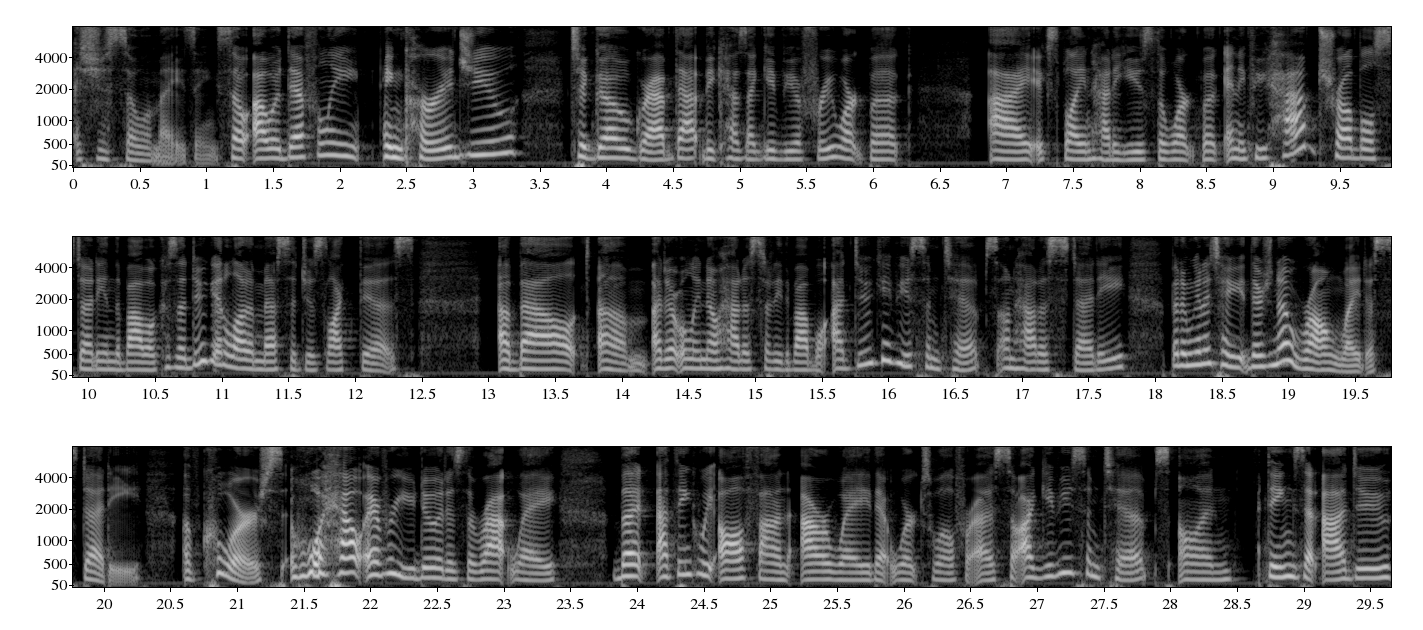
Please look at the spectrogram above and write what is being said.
it's just so amazing. So I would definitely encourage you to go grab that because I give you a free workbook I explain how to use the workbook. And if you have trouble studying the Bible, because I do get a lot of messages like this about um, I don't really know how to study the Bible. I do give you some tips on how to study, but I'm going to tell you there's no wrong way to study. Of course, however you do it is the right way, but I think we all find our way that works well for us. So I give you some tips on things that I do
